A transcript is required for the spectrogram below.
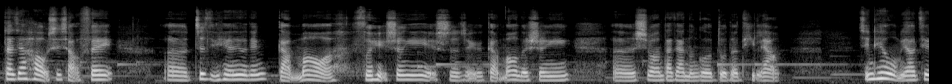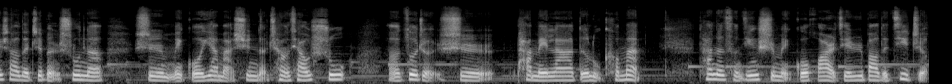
大家好，我是小飞。呃，这几天有点感冒啊，所以声音也是这个感冒的声音。呃，希望大家能够多多体谅。今天我们要介绍的这本书呢，是美国亚马逊的畅销书。呃，作者是帕梅拉·德鲁克曼，他呢曾经是美国《华尔街日报》的记者，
